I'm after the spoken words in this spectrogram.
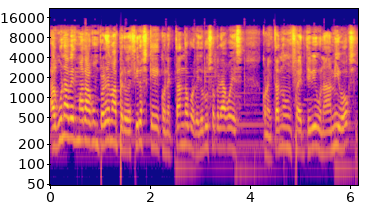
Alguna vez me ha dado algún problema, pero deciros que conectando, porque yo el uso que le hago es conectando un Fire TV, una Box,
